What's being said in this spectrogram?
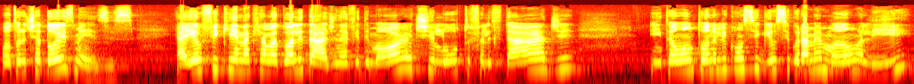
o Antônio tinha dois meses. Aí eu fiquei naquela dualidade, né? Vida e morte, luto felicidade. Então o Antônio ele conseguiu segurar minha mão ali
